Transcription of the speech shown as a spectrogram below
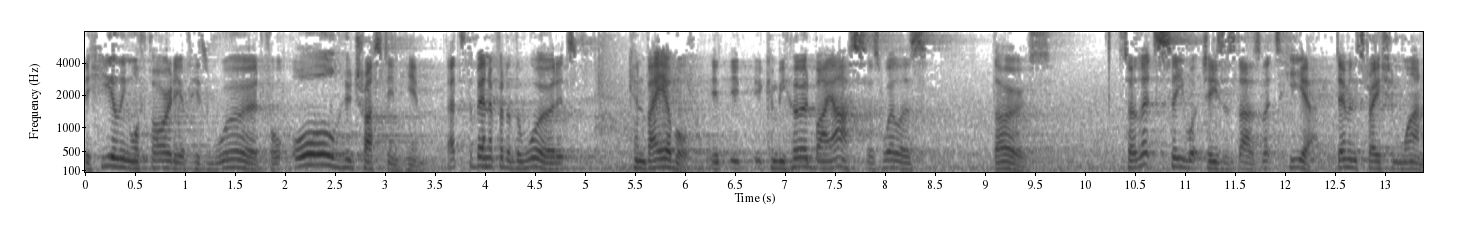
The healing authority of his word for all who trust in him. That's the benefit of the word. It's conveyable. It, it, it can be heard by us as well as those. So let's see what Jesus does. Let's hear. Demonstration one.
